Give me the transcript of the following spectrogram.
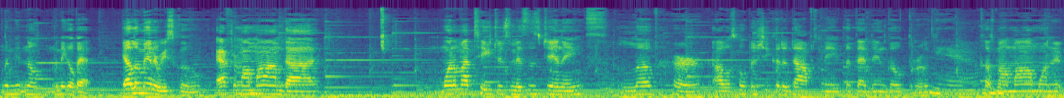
let me no, let me go back. Elementary school. After my mom died, one of my teachers, Mrs. Jennings, love her. I was hoping she could adopt me, but that didn't go through. Yeah. Because my mom wanted.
